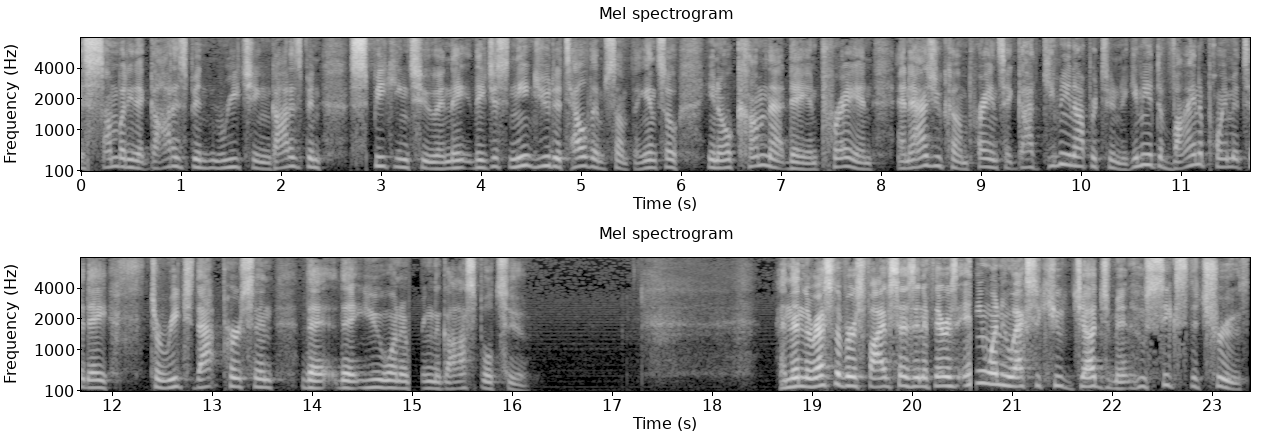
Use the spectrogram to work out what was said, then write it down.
is somebody that God has been reaching, God has been speaking to, and they, they just need you to tell them something. And so, you know, come that day and pray. And, and as you come, pray and say, God, give me an opportunity. Give me a divine appointment today to reach that person that, that you want to bring the gospel to. And then the rest of verse 5 says, And if there is anyone who executes judgment, who seeks the truth,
